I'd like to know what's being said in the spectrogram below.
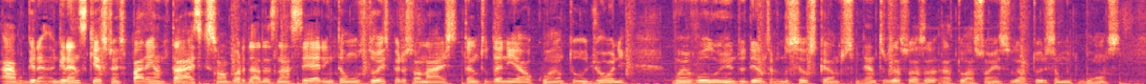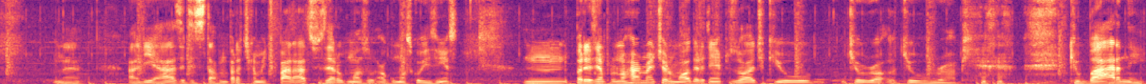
ah, grandes questões parentais que são abordadas na série, então os dois personagens, tanto Daniel quanto o Johnny, vão evoluindo dentro dos seus campos, dentro das suas atuações, os atores são muito bons, né? Aliás, eles estavam praticamente parados, fizeram algumas, algumas coisinhas. Hum, por exemplo, no I Your Mother tem episódio que o que o, que o Rob, que o Barney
